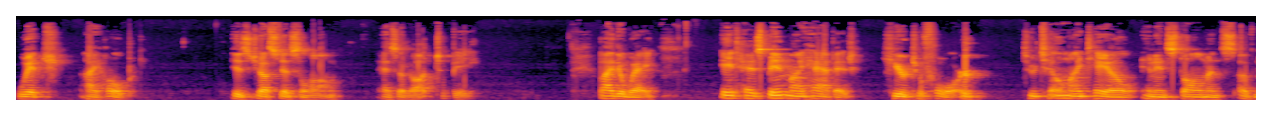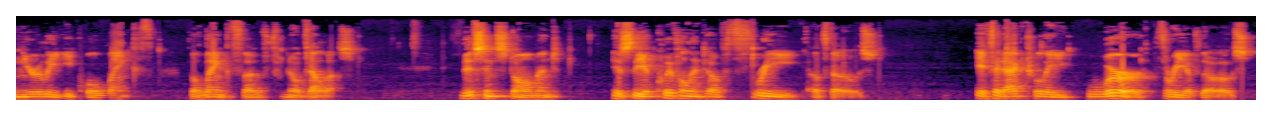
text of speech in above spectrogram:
which I hope is just as long as it ought to be. By the way, it has been my habit heretofore to tell my tale in installments of nearly equal length, the length of novellas. This installment is the equivalent of three of those. If it actually were three of those,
